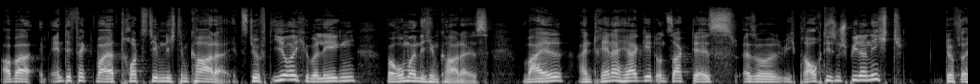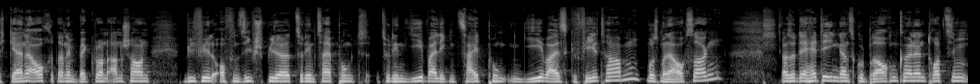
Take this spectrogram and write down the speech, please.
aber im Endeffekt war er trotzdem nicht im Kader. Jetzt dürft ihr euch überlegen, warum er nicht im Kader ist. Weil ein Trainer hergeht und sagt, der ist, also ich brauche diesen Spieler nicht, dürft euch gerne auch dann im Background anschauen, wie viele Offensivspieler zu dem Zeitpunkt, zu den jeweiligen Zeitpunkten jeweils gefehlt haben, muss man ja auch sagen. Also der hätte ihn ganz gut brauchen können, trotzdem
